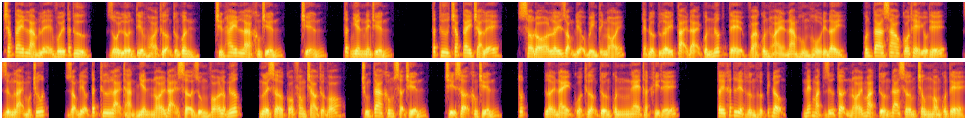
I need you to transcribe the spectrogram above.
chắp tay làm lễ với tất thư, rồi lớn tiếng hỏi thượng tướng quân, chiến hay là không chiến? Chiến, tất nhiên nên chiến. Tất thư chắp tay trả lễ, sau đó lấy giọng điệu bình tĩnh nói được lấy tại đại quân nước tề và quân hoài nam hùng hổ đến đây, quân ta sao có thể yếu thế? Dừng lại một chút. Giọng điệu tất thư lại thản nhiên nói, đại sở dùng võ lập nước, người sở có phong trào thượng võ, chúng ta không sợ chiến, chỉ sợ không chiến. Tốt, lời này của thượng tướng quân nghe thật khí thế tây khất liệt hừng hực kích động nét mặt dữ tợn nói mặt tướng đã sớm trông mong quân tề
